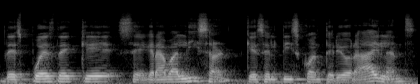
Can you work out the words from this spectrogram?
después de que se graba Lizard, que es el disco anterior a Islands,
